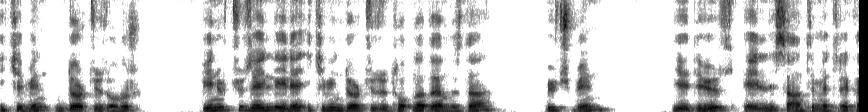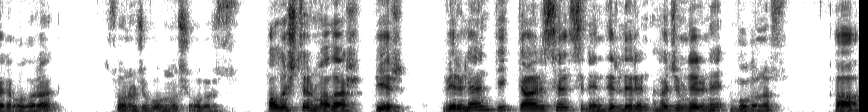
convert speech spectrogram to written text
2400 olur. 1350 ile 2400'ü topladığımızda 3750 santimetre kare olarak sonucu bulmuş oluruz. Alıştırmalar 1. Verilen dik dairesel silindirlerin hacimlerini bulunuz. A.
